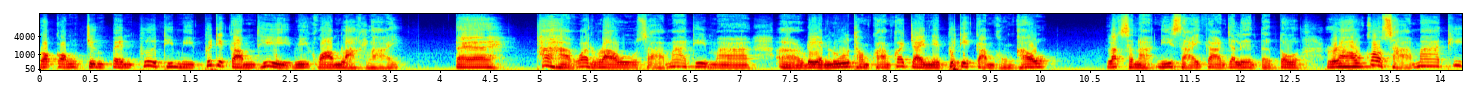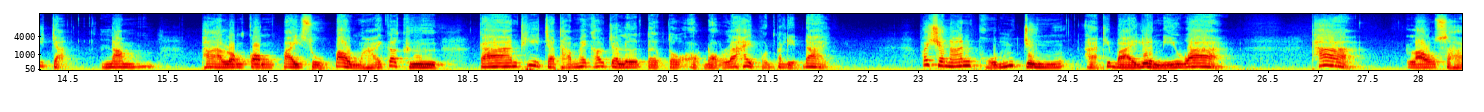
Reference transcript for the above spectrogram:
ลอกองจึงเป็นพืชที่มีพฤติกรรมที่มีความหลากหลาย แต่ถ้าหากว่าเราสามารถที่มาเอ่อเรียนรู้ทำความเข้าใจในพฤติกรรมของเขา ลักษณะนิสัยการเจริญเติบโต เราก็สามารถที่จะนำพาลองกองไปสู่เป้าหมายก็คือ การที่จะทำให้เขาเจริญเติบโตออกดอกและให้ผลผลิตได้ เพราะฉะนั้นผมจึงอธิบายเรื่องนี้ว่า ถ้าเราสา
